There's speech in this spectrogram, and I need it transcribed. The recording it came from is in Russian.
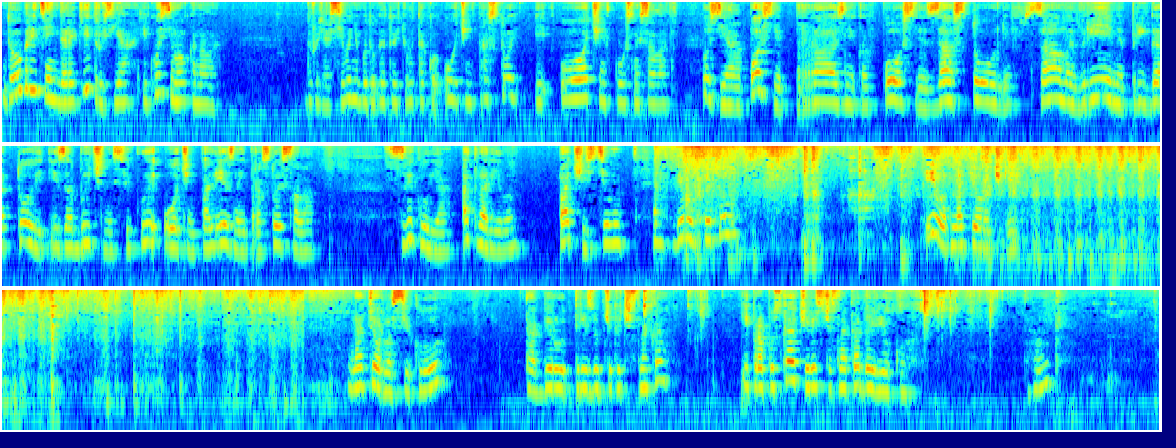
Добрый день, дорогие друзья и гости моего канала. Друзья, сегодня буду готовить вот такой очень простой и очень вкусный салат. Друзья, после праздников, после застольев, самое время приготовить из обычной свеклы очень полезный и простой салат. Свеклу я отварила, почистила. Беру свеклу и вот на терочке натерла свеклу, так, беру три зубчика чеснока и пропускаю через чеснокодавилку. Так,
